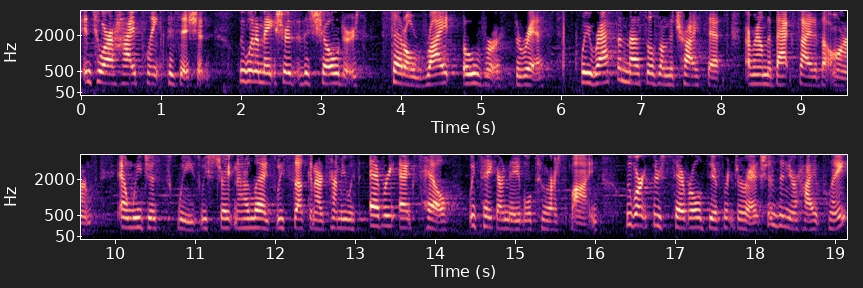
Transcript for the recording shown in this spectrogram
into our high plank position. We want to make sure that the shoulders settle right over the wrist. We wrap the muscles on the triceps around the back side of the arms, and we just squeeze. We straighten our legs. We suck in our tummy. With every exhale, we take our navel to our spine. We work through several different directions in your high plank.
